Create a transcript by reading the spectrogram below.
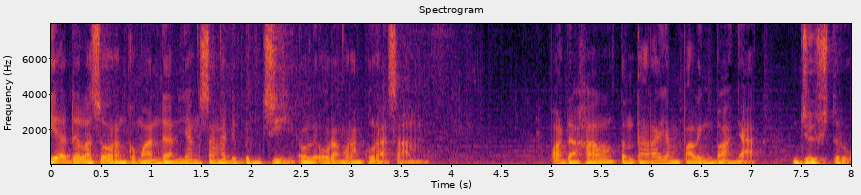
Ia adalah seorang komandan yang sangat dibenci oleh orang-orang Kurasan. Padahal tentara yang paling banyak justru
